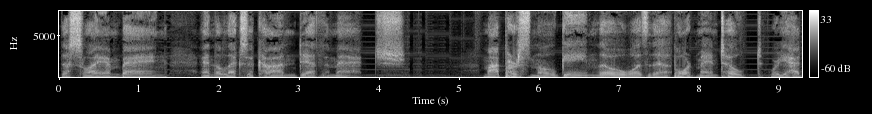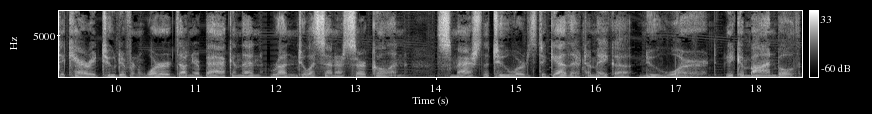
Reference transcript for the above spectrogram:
the slam bang, and the lexicon death match. My personal game, though, was the portmanteau, where you had to carry two different words on your back and then run to a center circle and smash the two words together to make a new word. It combined both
